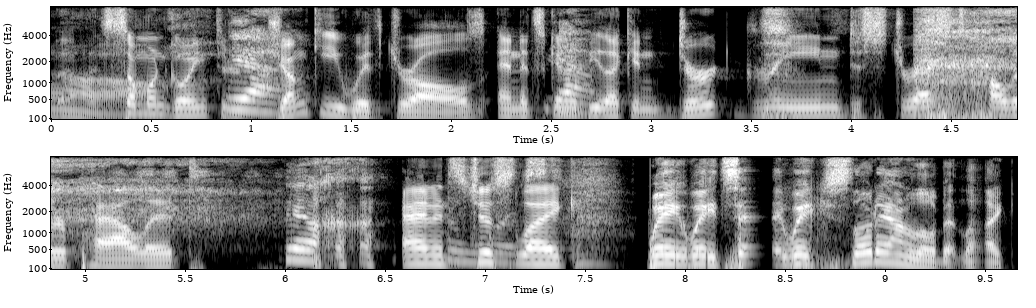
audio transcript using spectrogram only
uh, someone going through Yeah. junkie withdrawals. And it's gonna Yeah. be like in dirt green distressed color palette Yeah. and it's just like wait, wait, say, wait, slow down a little bit. Like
